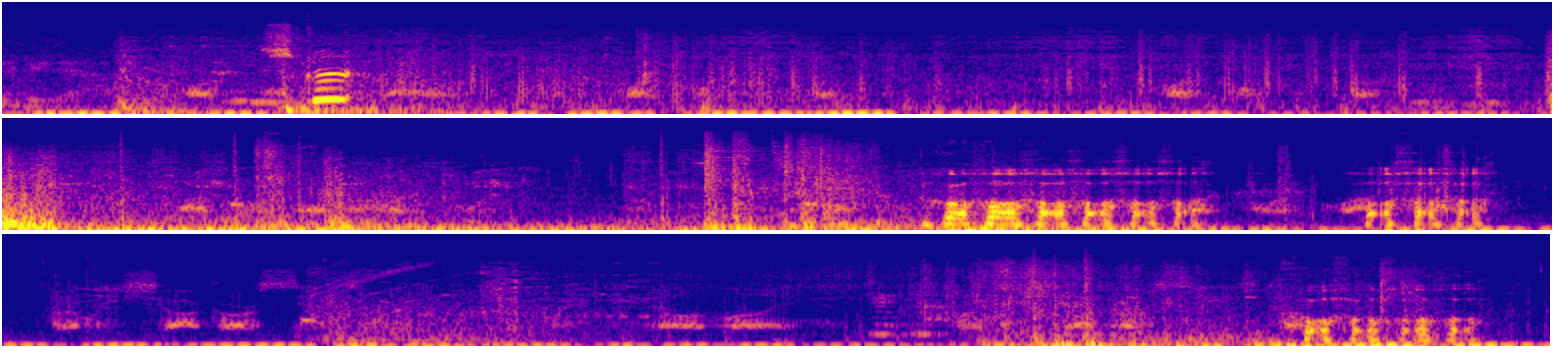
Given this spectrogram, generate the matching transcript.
Enemy down. Skirt. Oh, Friendly Shock RC is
